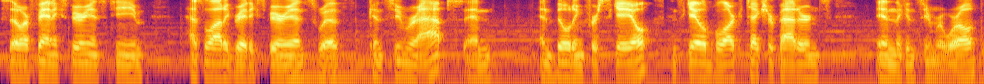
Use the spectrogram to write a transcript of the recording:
So our fan experience team has a lot of great experience with consumer apps and and building for scale and scalable architecture patterns in the consumer world.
